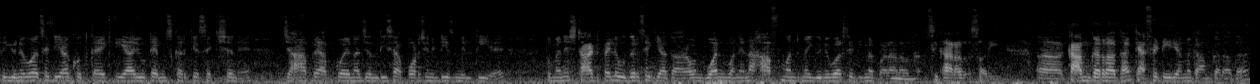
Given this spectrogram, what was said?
तो यूनिवर्सिटी का खुद का एक ए आर यू टेम्स करके सेक्शन है, जहाँ पे आपको है ना जल्दी से अपॉर्चुनिटीज़ मिलती है। तो मैंने स्टार्ट पहले उधर से किया था around one one and half month मैं यूनिवर्सिटी में पढ़ा रहा था, सिखा रहा था सॉरी काम कर रहा था कैफेटेरिया में काम कर रहा था।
